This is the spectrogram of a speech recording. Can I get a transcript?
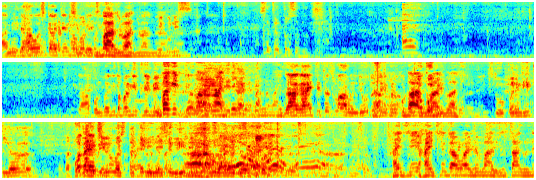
आम्ही बी हवंच काय टेन्शन घ्यायची एकोणीस सत्याहत्तर सत्याहत्तर. तर आपण बघितलं. बघितली बी. बघितली मला माहिती आहे की मला माहिती जागा आहे तिथंच मारून देऊ. दुसरीकडे कुठं बस नको बी. तोपर्यंत इथलं. व्यवस्था केलेली आहे सगळी. तुम्ही लागू नका तसं काय. हायचे हायचे गावाला माझं चांगलं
